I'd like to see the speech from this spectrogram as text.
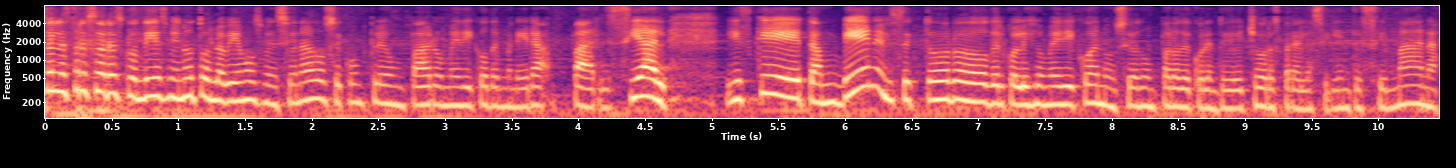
Son las 3 horas con 10 minutos, lo habíamos mencionado, se cumple un paro médico de manera parcial. Y es que también el sector del Colegio Médico ha anunciado un paro de 48 horas para la siguiente semana.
